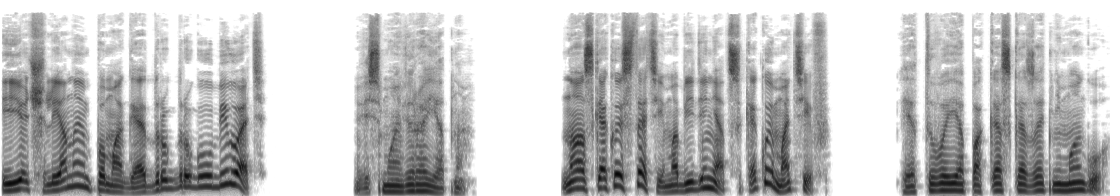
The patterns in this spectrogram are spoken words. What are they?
ее члены помогают друг другу убивать?» «Весьма вероятно». «Но с какой стати им объединяться? Какой мотив?» «Этого я пока сказать не могу».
